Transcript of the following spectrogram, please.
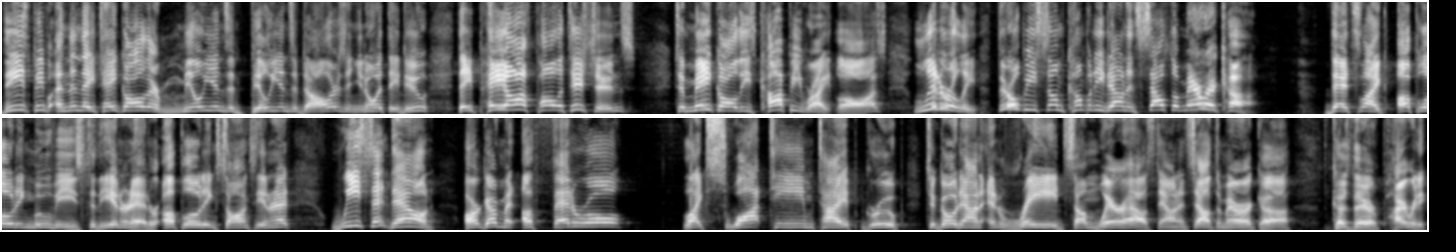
These people, and then they take all their millions and billions of dollars, and you know what they do? They pay off politicians to make all these copyright laws. Literally, there will be some company down in South America that's like uploading movies to the internet or uploading songs to the internet. We sent down our government a federal like SWAT team type group to go down and raid some warehouse down in South America because they're pirating.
